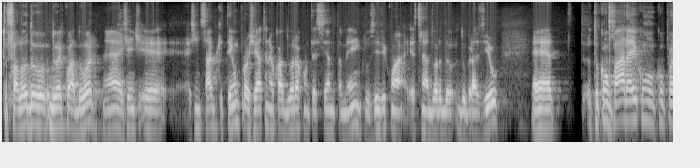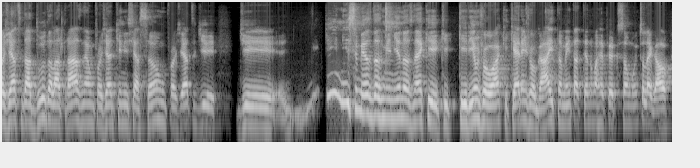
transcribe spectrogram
Tu falou do, do Equador, né? A gente, é, a gente sabe que tem um projeto no Equador acontecendo também, inclusive com a ex-treinadora do, do, Brasil. É, tu compara aí com, com, o projeto da Duda lá atrás, né? Um projeto de iniciação, um projeto de, de, de início mesmo das meninas, né? Que, que queriam jogar, que querem jogar e também está tendo uma repercussão muito legal.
